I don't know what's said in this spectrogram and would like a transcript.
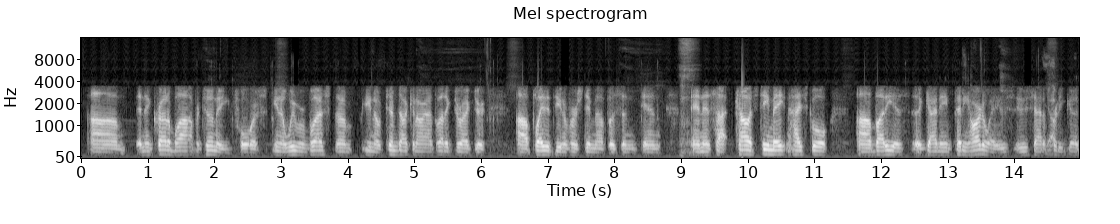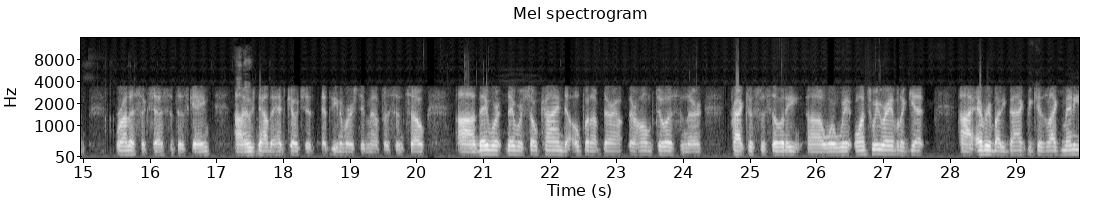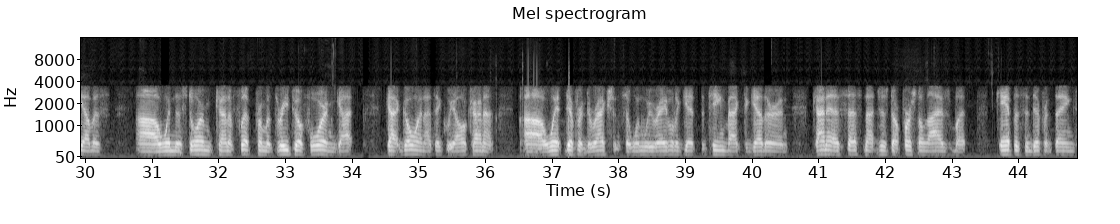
um, an incredible opportunity for us. You know, we were blessed. Um, you know, Tim Duncan, our athletic director, uh, played at the University of Memphis, and and and his college teammate in high school uh, buddy is a guy named Penny Hardaway, who's who's had a yep. pretty good run of success at this game. Uh, who's now the head coach at, at the University of Memphis, and so uh, they were they were so kind to open up their their home to us and their practice facility. Uh, where we once we were able to get uh, everybody back, because like many of us, uh, when the storm kind of flipped from a three to a four and got got going, I think we all kind of uh, went different directions. So when we were able to get the team back together and kind of assess not just our personal lives but campus and different things,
